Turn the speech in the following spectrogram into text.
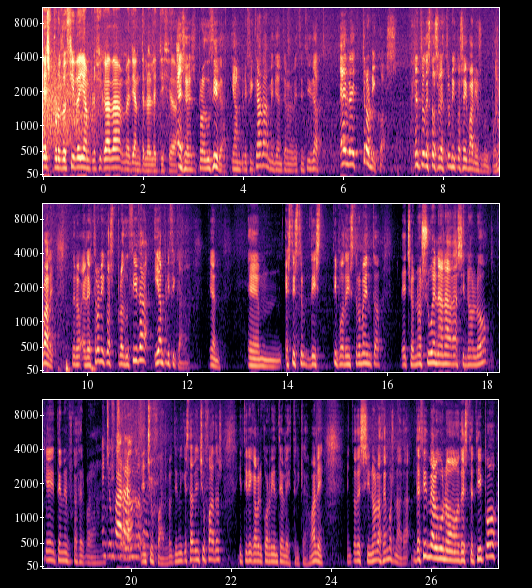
Es producida y amplificada mediante la electricidad. eso es, producida y amplificada mediante la electricidad. Electrónicos. Dentro de estos electrónicos hay varios grupos, ¿vale? Pero electrónicos producida y amplificada. Bien, em, este tipo de instrumento, de hecho, no suena nada sino lo que tenemos que hacer para Enchufarlo. enchufarlo. Tienen que estar enchufados y tiene que haber corriente eléctrica, ¿vale? Entonces, si no lo hacemos, nada. Decidme alguno de este tipo,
